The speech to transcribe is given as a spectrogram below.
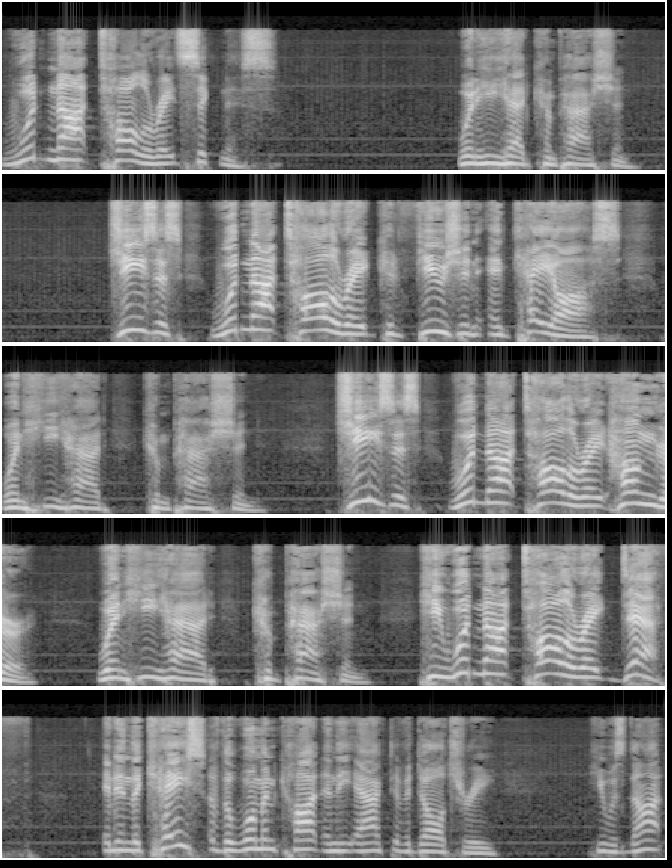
would not tolerate sickness when he had compassion. Jesus would not tolerate confusion and chaos when he had compassion. Jesus would not tolerate hunger when he had compassion. He would not tolerate death. And in the case of the woman caught in the act of adultery, he was not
